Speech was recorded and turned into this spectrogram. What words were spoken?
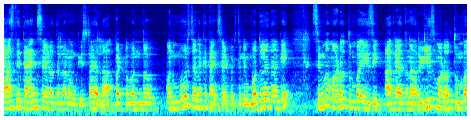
ಜಾಸ್ತಿ ಥ್ಯಾಂಕ್ಸ್ ಹೇಳೋದೆಲ್ಲ ನಮ್ಗೆ ಇಷ್ಟ ಇಲ್ಲ. ಬಟ್ ಒಂದು ಒಂದು ಮೂರು ಜನಕ್ಕೆ ಥ್ಯಾಂಕ್ಸ್ ಹೇಳ್ಬಿಡ್ತೀನಿ. ಮೊದಲನೇದಾಗಿ, ಸಿನಿಮಾ ಮಾಡೋದು ತುಂಬ ಈಸಿ ಆದರೆ ಅದನ್ನ ರಿಲೀಸ್ ಮಾಡೋದು ತುಂಬ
